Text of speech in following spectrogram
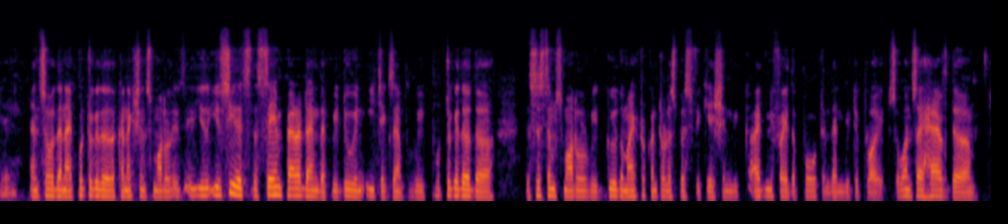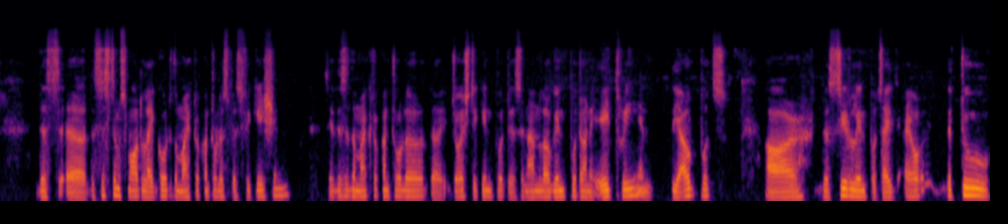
Okay, and so then I put together the connections model. It, you, you see it's the same paradigm that we do in each example. We put together the, the systems model, we do the microcontroller specification, we identify the port, and then we deploy it. So once I have the this uh, the systems model, I go to the microcontroller specification. Say this is the microcontroller. The joystick input is an analog input on A3, and the outputs are the serial inputs. I, I the two.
